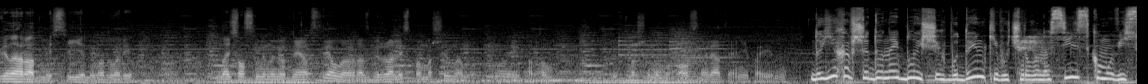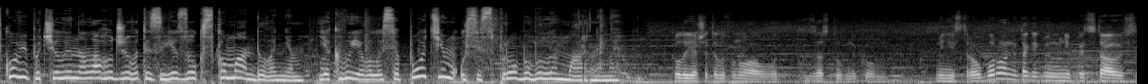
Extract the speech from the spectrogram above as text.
Виноград вместе ели во дворе. Начался минометный обстрел, разбежались по машинам, ну и потом в машину попал снаряд, и они погибли. Доїхавши до найближчих будинків у Червоносільському, військові почали налагоджувати зв'язок з командуванням. Як виявилося потім, усі спроби були марними. Коли я ще телефонував от, заступником міністра оборони, так як він мені представився,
